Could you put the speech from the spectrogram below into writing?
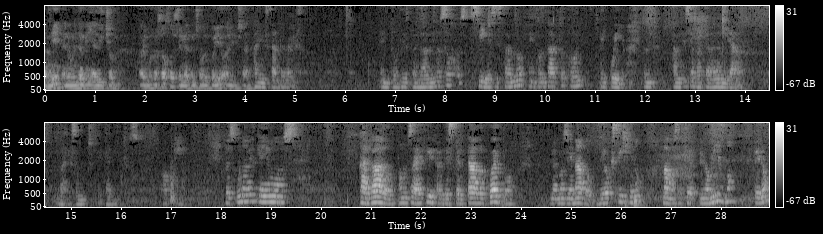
A mí, en el momento en que ella ha dicho abrimos los ojos, se me ha tensado el cuello al instante. Al instante, ¿verdad? Entonces, cuando abres los ojos, sigues estando en contacto con el cuello. Entonces, a veces se apartará la mirada. Vale, son muchos detallitos. Ok. Entonces, una vez que hayamos cargado, vamos a decir, despertado el cuerpo, lo hemos llenado de oxígeno, vamos a hacer lo mismo, pero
